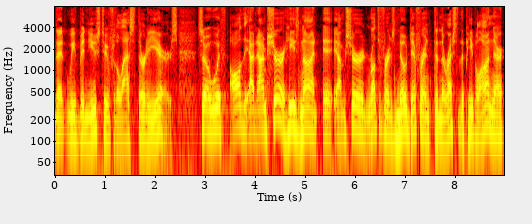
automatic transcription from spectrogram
that we've been used to for the last thirty years. So with all the, I'm sure he's not. eh, I'm sure Rutherford's no different than the rest of the people on there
